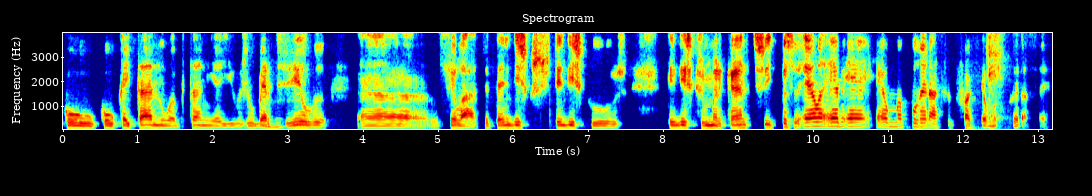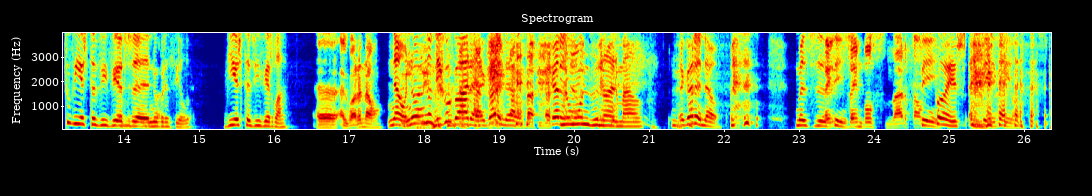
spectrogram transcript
com, com, o Caetano, a Betânia e o Gilberto uhum. Gil, uh, sei lá, tem discos, tem discos, tem discos marcantes e depois ela é, é, é uma porreiraça, de facto, é uma porreiraça. É. Tu vieste a viver é no Brasil? Vieste a viver lá? Uh, agora não. Não, não, não, digo agora, agora não. Agora no não. mundo normal. Agora não. Mas sem, sim. sem Bolsonaro, talvez. Sim. Pois. Sim, sim.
